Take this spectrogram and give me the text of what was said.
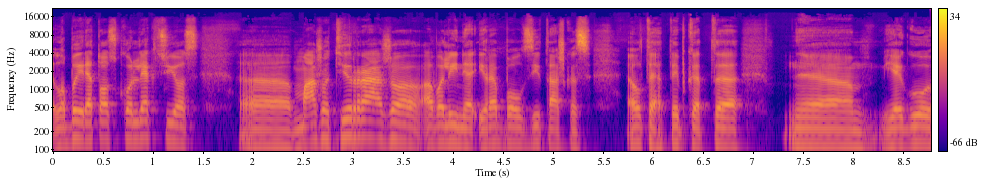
labai retos kolekcijos, a, mažo tiražo avalinė yra bolzy.lt. Taip kad e, jeigu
